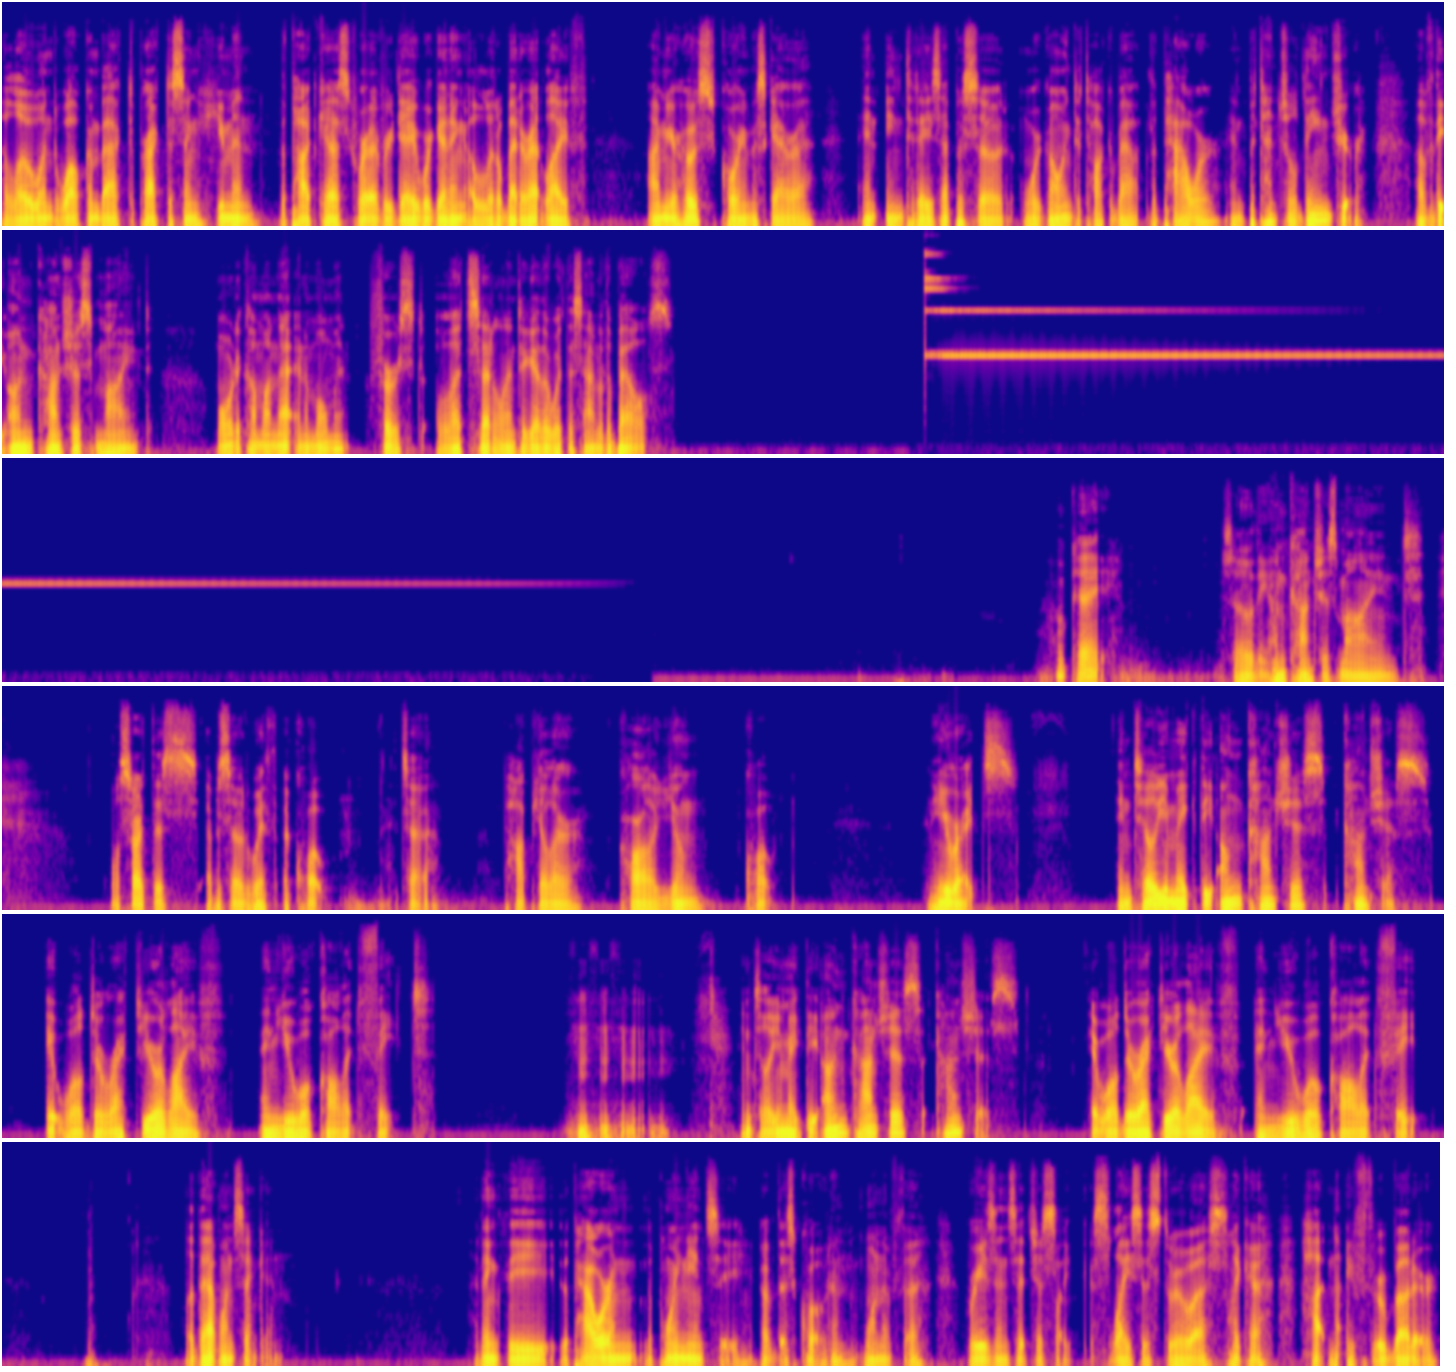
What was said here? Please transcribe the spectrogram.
Hello, and welcome back to Practicing Human, the podcast where every day we're getting a little better at life. I'm your host, Cory Muscara, and in today's episode, we're going to talk about the power and potential danger of the unconscious mind. More to come on that in a moment. First, let's settle in together with the sound of the bells. Okay. So, the unconscious mind. We'll start this episode with a quote. It's a popular Carl Jung quote. And he writes Until you make the unconscious conscious, it will direct your life and you will call it fate. Until you make the unconscious conscious, it will direct your life, and you will call it fate. Let that one sink in. I think the the power and the poignancy of this quote, and one of the reasons it just like slices through us like a hot knife through butter,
